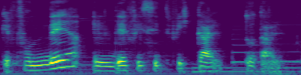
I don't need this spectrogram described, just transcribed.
que fondea el déficit fiscal total.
